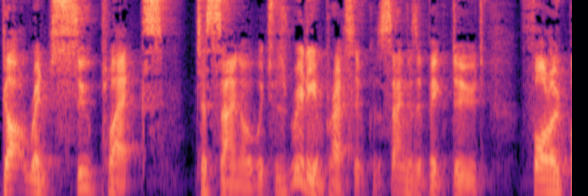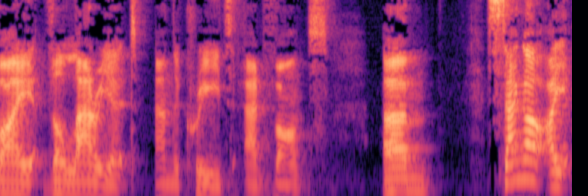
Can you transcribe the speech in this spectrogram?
gut wrench suplex to Sanga, which was really impressive because Sanga's a big dude. Followed by the lariat and the Creed's advance. Um, Sanga, I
